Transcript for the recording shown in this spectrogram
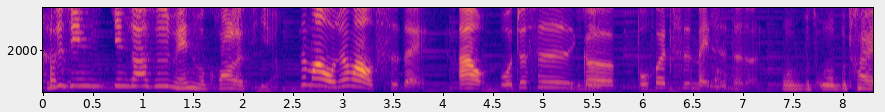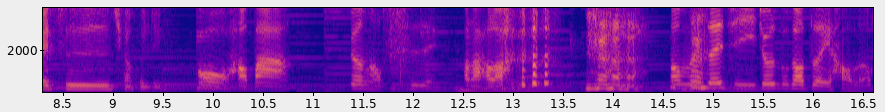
可是金金沙是没什么 quality 啊，是吗？我觉得蛮好吃的耶。还有，我就是一个不会吃美食的人。我不我不太爱吃巧克力。哦，好吧，就很好吃哎。好啦好啦，那我们这一集就录到这里好了。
